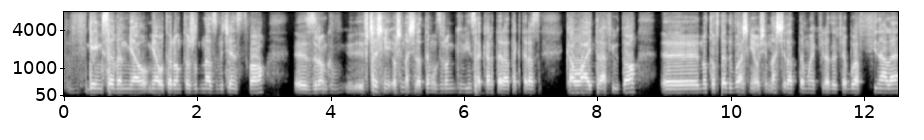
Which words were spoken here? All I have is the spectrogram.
w Game 7 miał, miało Toronto rzut na zwycięstwo z rąk, wcześniej, 18 lat temu z rąk Vince'a Cartera, tak teraz Kawhi trafił to, no to wtedy właśnie 18 lat temu, jak Philadelphia była w finale,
